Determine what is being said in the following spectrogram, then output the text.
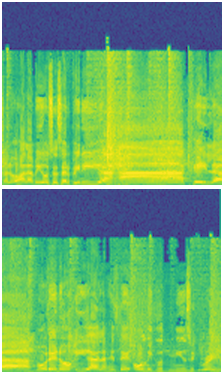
Saludos al amigo César Pinilla, a Keila Moreno y a la gente de Only Good Music Radio.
